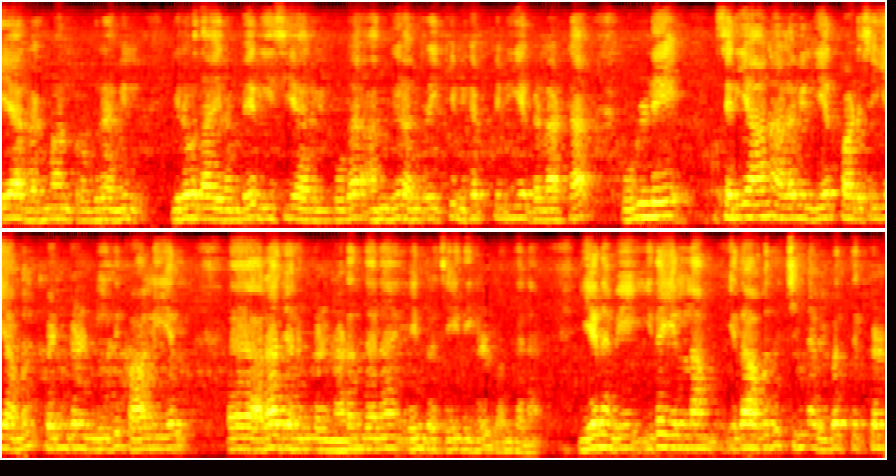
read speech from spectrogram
ஏஆர் ரஹ்மான் புரோகிராமில் இருபதாயிரம் பேர் ஈசிஆரில் கூட அங்கு அன்றைக்கு மிகப்பெரிய கலாட்டா. உள்ளே சரியான அளவில் ஏற்பாடு செய்யாமல் பெண்கள் மீது பாலியல் அராஜகங்கள் நடந்தன என்ற செய்திகள் வந்தன. எனவே இதையெல்லாம் ஏதாவது சின்ன விபத்துக்கள்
